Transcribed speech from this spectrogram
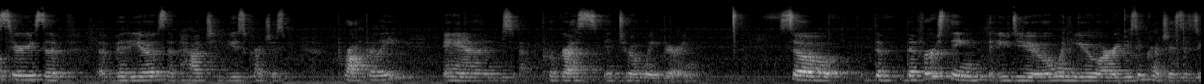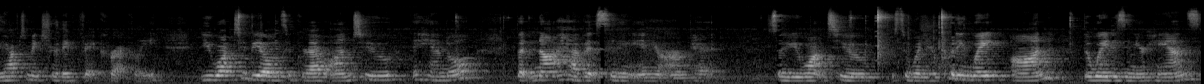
little series of, of videos of how to use crutches properly and progress into a weight bearing. So the, the first thing that you do when you are using crutches is you have to make sure they fit correctly. You want to be able to grab onto the handle, but not have it sitting in your armpit. So you want to, so when you're putting weight on, the weight is in your hands,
